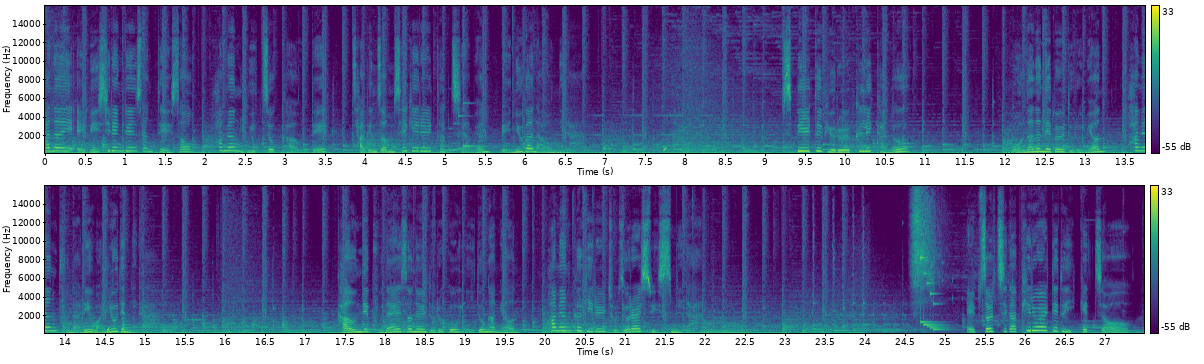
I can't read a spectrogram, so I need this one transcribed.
하나의 앱이 실행된 상태에서 화면 위쪽 가운데 작은 점 3개를 터치하면 메뉴가 나옵니다. 스필드 뷰를 클릭한 후 원하는 앱을 누르면 화면 분할이 완료됩니다. 가운데 분할선을 누르고 이동하면 화면 크기를 조절할 수 있습니다. 앱 설치가 필요할 때도 있겠죠.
